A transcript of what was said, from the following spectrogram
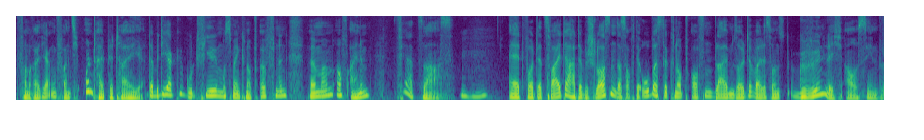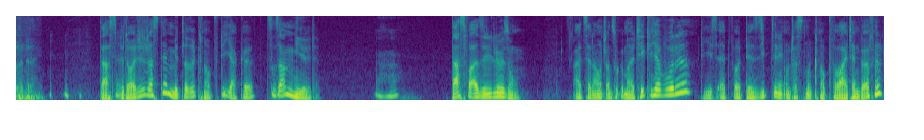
von Reitjacken fand sich unterhalb der Taille. Damit die Jacke gut fiel, musste man den Knopf öffnen, wenn man auf einem Pferd saß. Mhm. Edward II. hatte beschlossen, dass auch der oberste Knopf offen bleiben sollte, weil es sonst gewöhnlich aussehen würde. Das bedeutete, dass der mittlere Knopf die Jacke zusammenhielt. Aha. Das war also die Lösung. Als der Loungeanzug immer alltäglicher wurde, ließ Edward der siebte den untersten Knopf weiterhin geöffnet,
